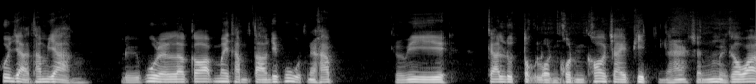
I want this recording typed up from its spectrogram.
พูดอย่างทำอย่าง หรือพูดแล้วก็ไม่ทำตามที่พูดนะครับ หรือมีการหลุดตกหล่นคนเข้าใจผิดนะฮะฉะนันเหมือนกับว่า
